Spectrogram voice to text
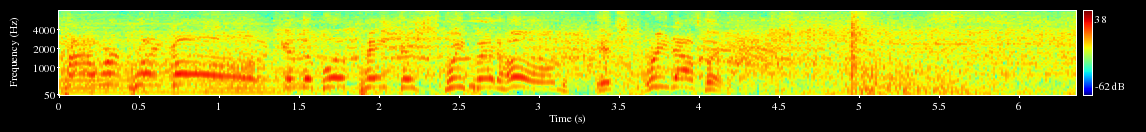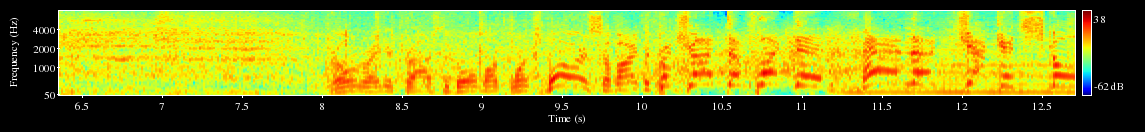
Power play goal! In the Blue Paint to sweep it home? It's 3-0. Roll right across the goal mark once more. Savard, the quick shot, deflected, and the Jackets score!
